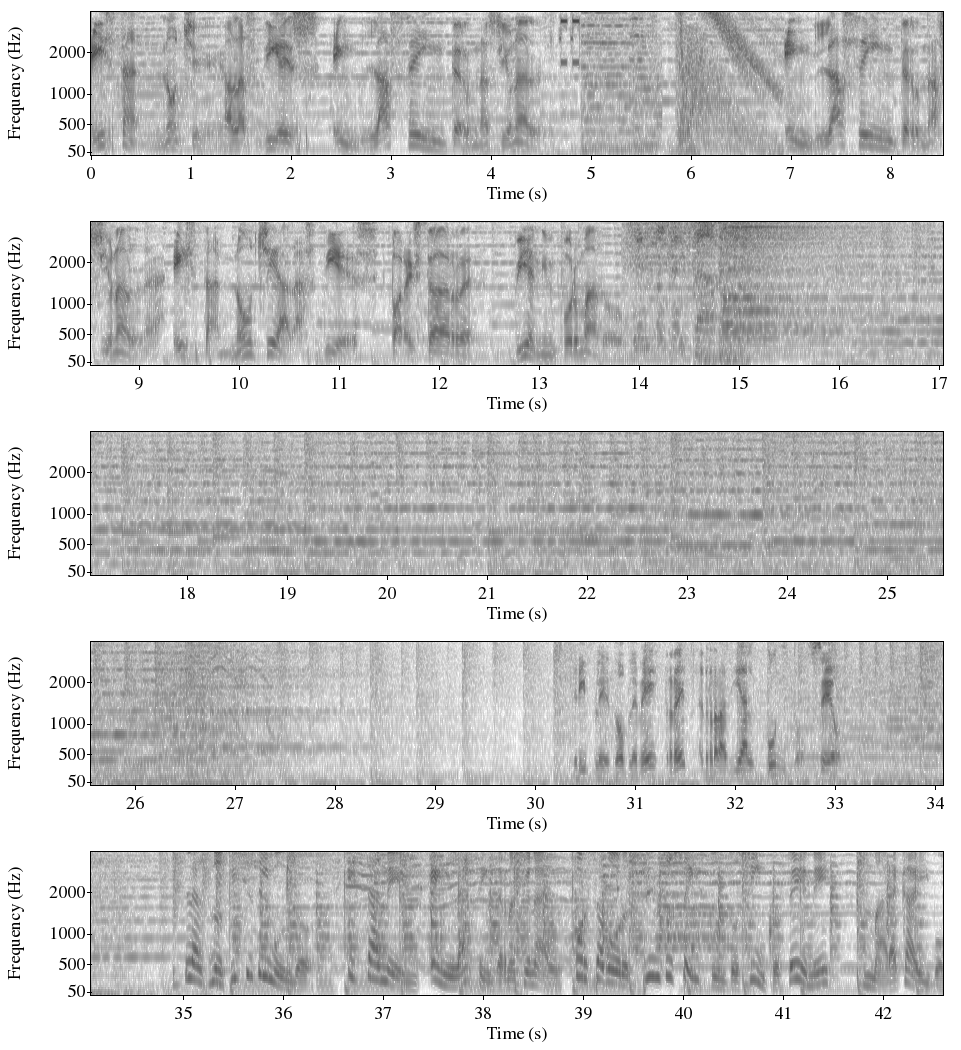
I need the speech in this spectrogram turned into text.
Esta noche a las 10, Enlace Internacional. Enlace Internacional, esta noche a las 10, para estar bien informado. www.redradial.co. Las noticias del mundo están en Enlace Internacional por Sabor 106.5 FM Maracaibo.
